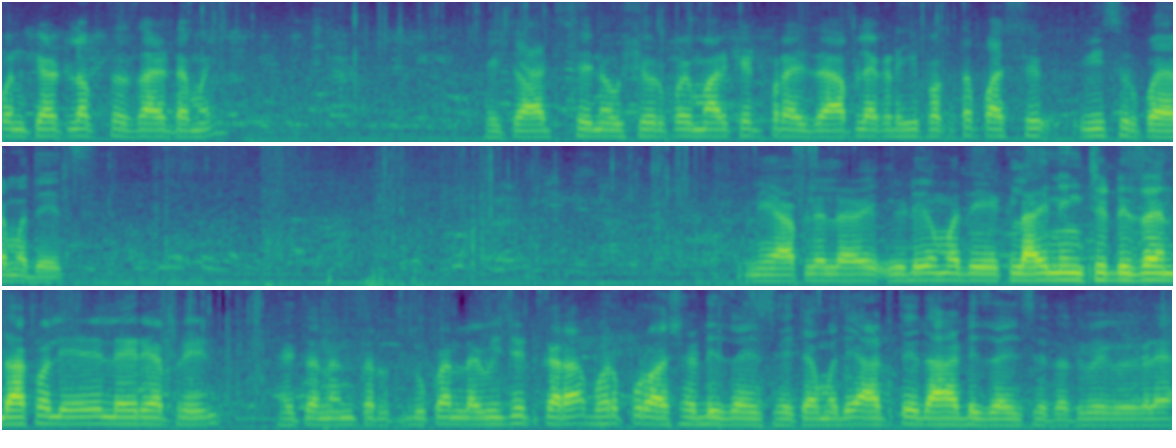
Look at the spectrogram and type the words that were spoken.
पण कॅटलॉगचाच आयटम आहे. ह्याचे आठशे नऊशे रुपये मार्केट प्राईस आहे. आपल्याकडे ही फक्त पाचशे वीस रुपयामध्येच. मी आपल्याला व्हिडिओमध्ये एक लायनिंगची डिझाईन दाखवली आहे प्रिंट ह्याच्यानंतर दुकानला व्हिजिट करा. भरपूर अशा डिझाईन्स ह्याच्यामध्ये आठ ते दहा डिझाईन्स येतात वेगवेगळ्या.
